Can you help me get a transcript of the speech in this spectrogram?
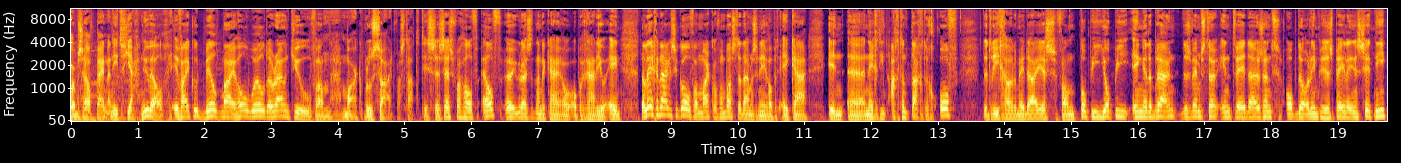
Hoor mezelf bijna niet. Ja, nu wel. If I Could Build My Whole World Around You van Mark Broussard was dat. Het is eh, zes voor half elf. Eh, u luistert naar de KRO op Radio 1. De legendarische goal van Marco van Basten, dames en heren, op het EK in eh, 1988. Of de drie gouden medailles van Toppie Joppie Inge de Bruin, de zwemster in 2000 op de Olympische Spelen in Sydney.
